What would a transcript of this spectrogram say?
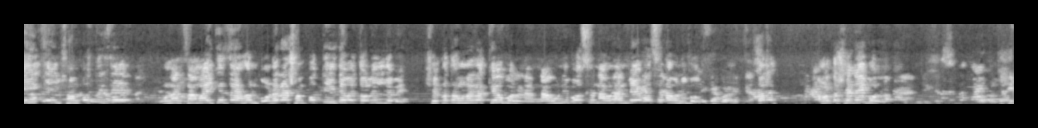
এই এই সম্পত্তি যে ওনার জামাইকে যে এখন বোনেরা সম্পত্তি দেবে দলিল দেবে সে কথা ওনারা কেউ বলে না। না উনি বলছেন না ওনার মেয়ে বলছে না উনি বলছে। তাহলে আমরা তো সেটাই বললাম। কি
